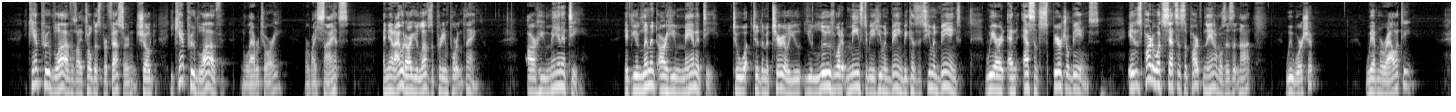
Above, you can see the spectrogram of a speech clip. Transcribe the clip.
Can't prove love, as I told this professor and showed, you can't prove love in a laboratory or by science. And yet I would argue love is a pretty important thing. Our humanity if you limit our humanity to what to the material, you you lose what it means to be a human being because as human beings, we are in essence spiritual beings. It is part of what sets us apart from the animals, is it not? We worship. We have morality.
